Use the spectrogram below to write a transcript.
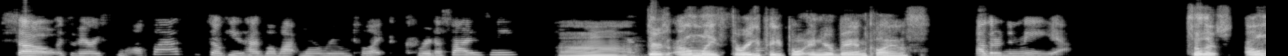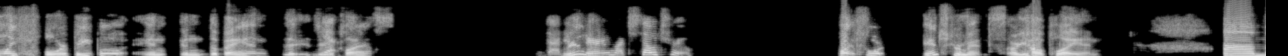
So it's a very small class, so he has a lot more room to like criticize me. Ah, There's only three people in your band class, Other than me, yeah. so there's only four people in in the band that is in your class. That is Really? very much so true. What four instruments are y'all playing? Um,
